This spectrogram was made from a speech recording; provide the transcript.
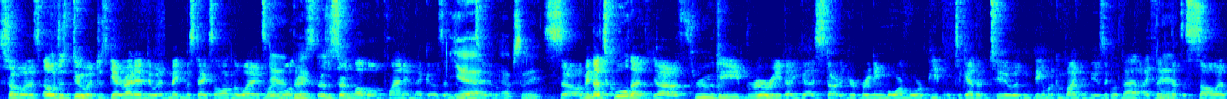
struggle is, oh, just do it, just get right into it, make mistakes along the way. It's like, Yeah. well, there's Right. there's a certain level of planning that goes into Yeah, it too. absolutely. So, I mean, that's cool that uh, through the brewery that you guys started, you're bringing more and more people together too, and being able to combine your music with that. I think Yeah. that's a solid,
